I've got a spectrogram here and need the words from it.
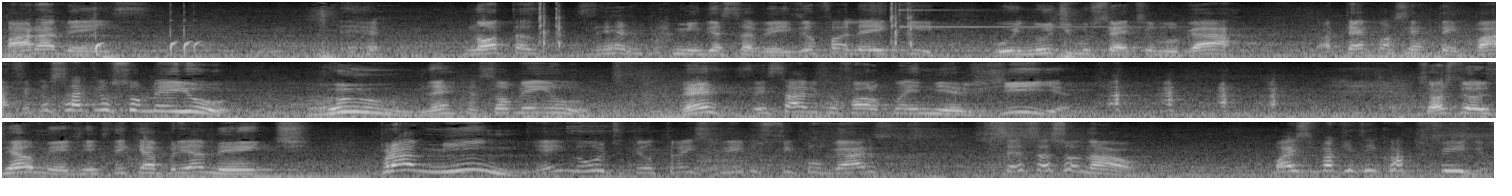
Parabéns. Nota zero pra mim dessa vez. Eu falei que o inúltimo sete lugar, até com a certa empáfia, eu sabe que eu sou meio. Uh, né? Eu sou meio. Né? Vocês sabem que eu falo com energia. Senhores, realmente, a gente tem que abrir a mente. Pra mim, é inútil. Tenho três filhos, cinco lugares. Sensacional. Mas para quem tem quatro filhos?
